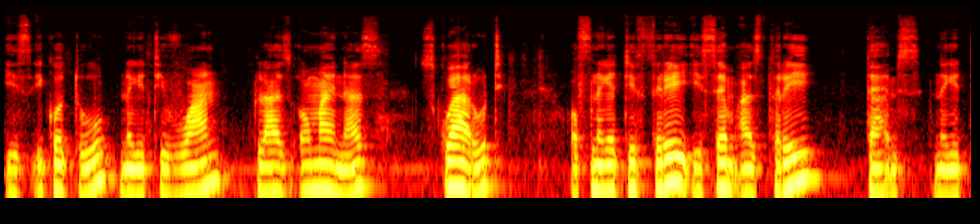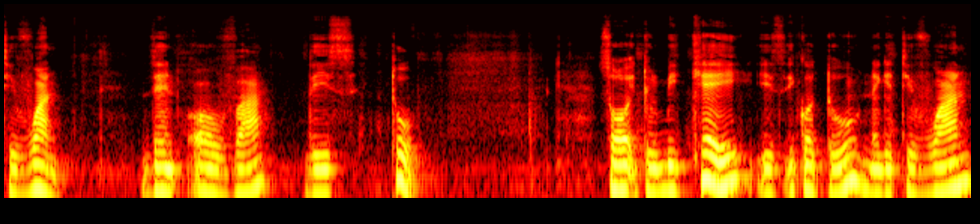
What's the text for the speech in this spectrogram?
is equal to negative 1 plus or minus square root of negative 3 is same as 3 times negative 1 then over this 2 so it will be k is equal to negative 1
